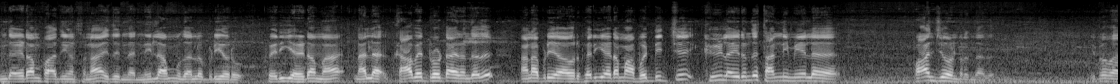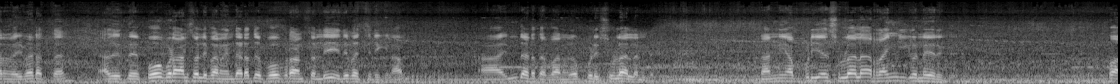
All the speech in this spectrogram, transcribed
இந்த இடம் பார்த்தீங்கன்னு சொன்னால் இது இந்த நிலம் முதல்ல இப்படி ஒரு பெரிய இடமா நல்ல காவேட் ரோட்டாக இருந்தது. ஆனால் அப்படி ஒரு பெரிய இடமா வெடிச்சு கீழே இருந்து தண்ணி மேலே பாஞ்சு கொண்டு இருந்தது இப்போ பாருங்கள் இவ்விடத்தை அது இது போகக்கூடாதுன்னு சொல்லி பாருங்கள் இந்த இடத்துக்கு போகக்கூடாதுன்னு சொல்லி இது வச்சிருக்கலாம். இந்த இடத்த பாருங்கள் எப்படி சுழலண்டு தண்ணி அப்படியே சுழலாக ரங்கி கொண்டே இருக்குது பா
